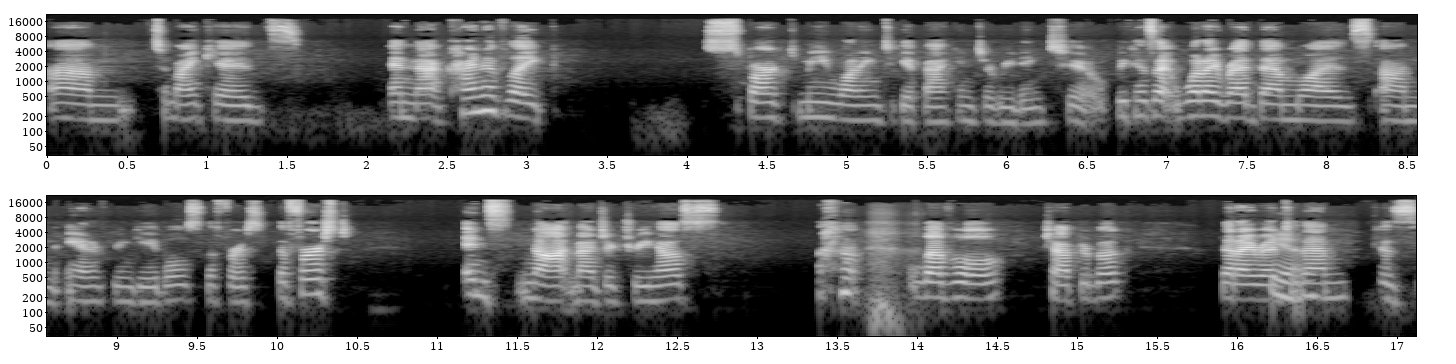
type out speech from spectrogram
um, to my kids, and that kind of like sparked me wanting to get back into reading too. Because I, what I read them was um, Anne of Green Gables, the first, the first, and not Magic Treehouse level chapter book that I read yeah. to them because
